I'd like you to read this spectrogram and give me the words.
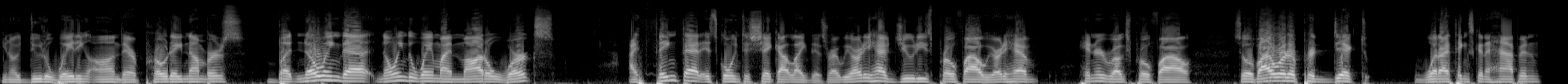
you know, due to waiting on their pro day numbers. But knowing that, knowing the way my model works, I think that it's going to shake out like this, right? We already have Jeudy's profile, we already have Henry Ruggs' profile. So if I were to predict what I think is going to happen,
